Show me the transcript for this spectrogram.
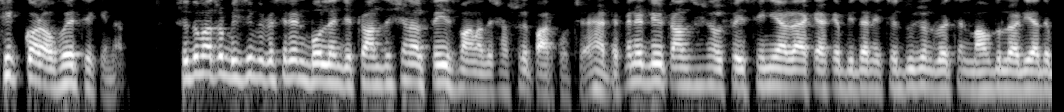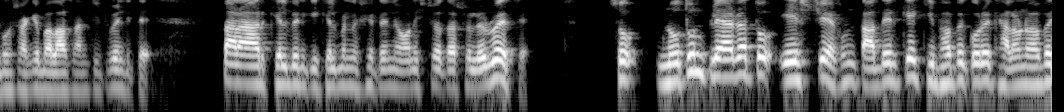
ঠিক করা হয়েছে কিনা। শুধুমাত্র বিসিবি প্রেসিডেন্ট বললেন যে ট্রানজিশনাল ফেজ বাংলাদেশ আসলে পার করছে। হ্যাঁ ডেফিনেটলি ট্রানজিশনাল ফেজ সিনিয়ররা একে একে বিদায় নিচ্ছে। দুজন রয়েছেন মাহমুদুল্লাহ, রিয়াদ এবং সাকিব আল হাসান টি টোয়েন্টিতে তারা আর খেলবেন কি, খেলবেন না সেটা নিয়ে অনিশ্চয়তা আসলে রয়েছে। সো নতুন প্লেয়াররা তো এসছে, এখন তাদেরকে কীভাবে করে খেলানো হবে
